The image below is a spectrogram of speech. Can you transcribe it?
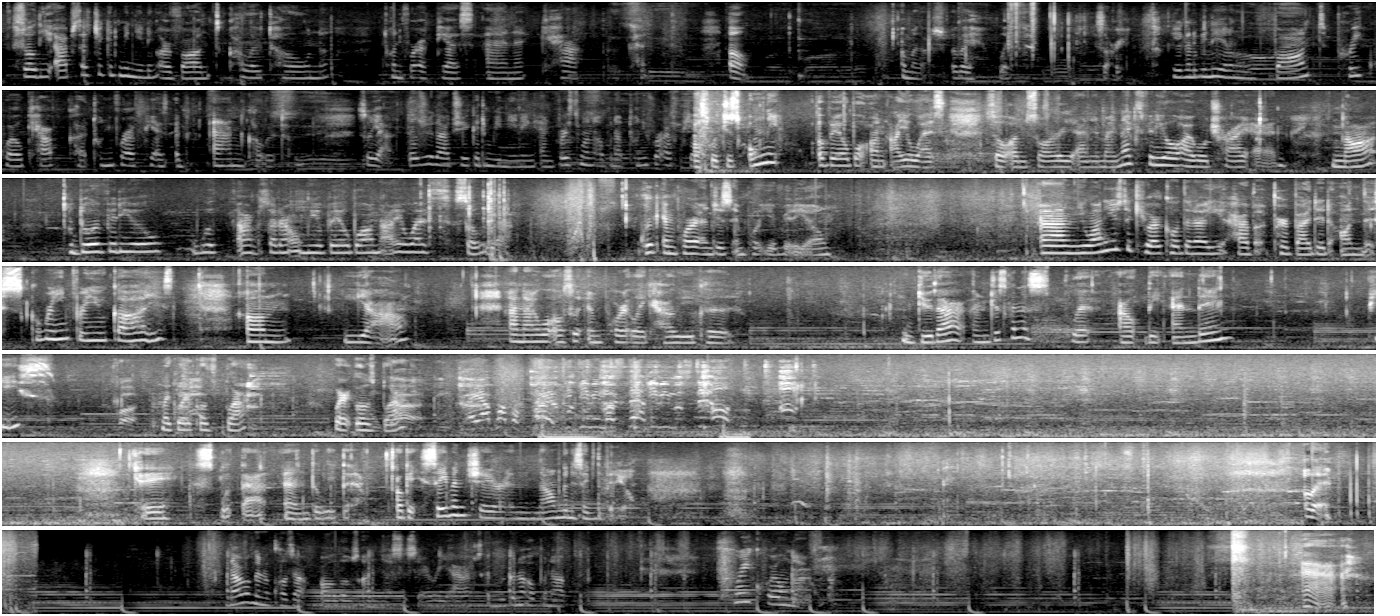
So the apps that you're gonna be needing are Vont, Color Tone, 24 FPS, and Cap. Oh. Oh my gosh. Okay, wait. Sorry. You're gonna be needing Vont, Prequel, CapCut, 24 FPS, and, and Color Tone. So yeah, those are the apps you're gonna be needing. And first one, open up 24 FPS, which is only available on iOS. So I'm sorry. And in my next video, I will try and not do a video with apps that are only available on iOS. So yeah, click import and just import your video. And you want to use the QR code that I have provided on the screen for you guys. Um, yeah. And I will also import like how you could do that. I'm just going to split out the ending piece. Like where it goes black. Where it goes black. Hey, I pop a perk, you give me my step. Give me my step. Uh. Okay, split that and delete that. Okay, save and share, and now I'm gonna save the video. Okay. Now we're gonna close out all those unnecessary apps, and we're gonna open up Prequel now. Ah.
